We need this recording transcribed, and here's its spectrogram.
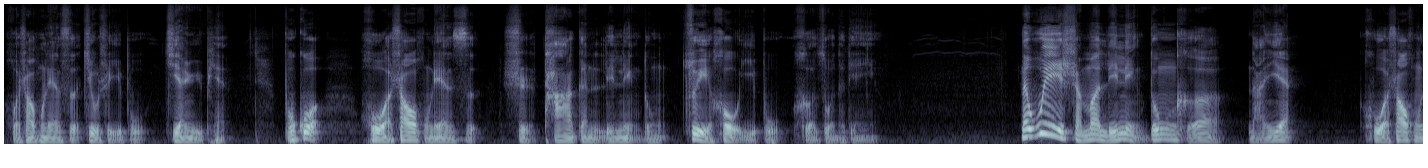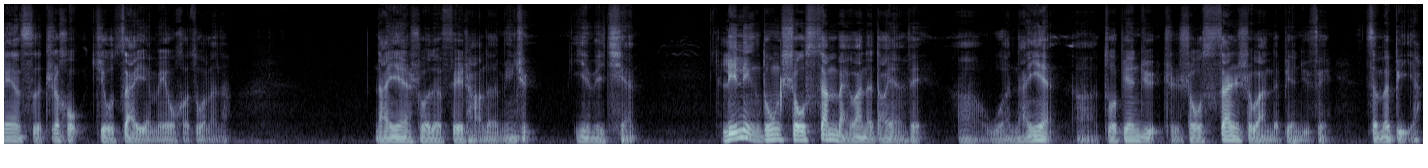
《火烧红莲寺》就是一部监狱片。不过，《火烧红莲寺》是他跟林岭东最后一部合作的电影。那为什么林岭东和南燕《火烧红莲寺》之后就再也没有合作了呢？南燕说的非常的明确，因为钱。林岭东收三百万的导演费啊，我南燕。啊，做编剧只收三十万的编剧费，怎么比呀？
